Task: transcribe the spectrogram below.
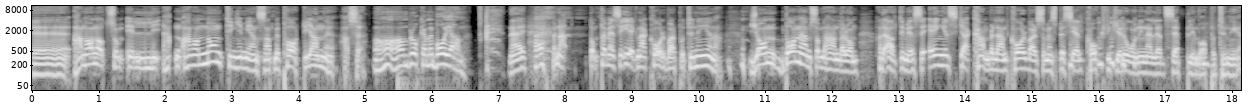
Eh, han har något som är li- han, han har någonting gemensamt med Party-Janne, Hasse. Jaha, han bråkar med Bojan. Nej, men han, de tar med sig egna korvar på turnéerna. John Bonham som det handlar om hade alltid med sig engelska Cumberland-korvar som en speciell kock fick göra ordning när Led Zeppelin var på turné.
